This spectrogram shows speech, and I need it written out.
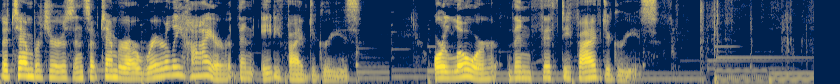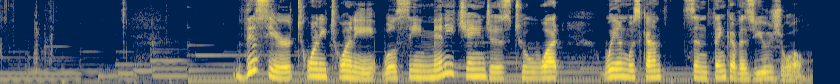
The temperatures in September are rarely higher than 85 degrees or lower than 55 degrees. This year, 2020, will see many changes to what we in Wisconsin think of as usual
